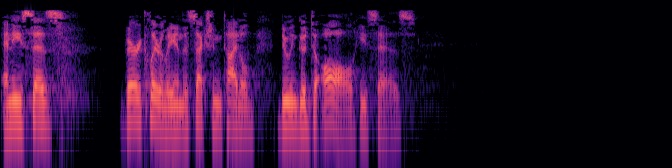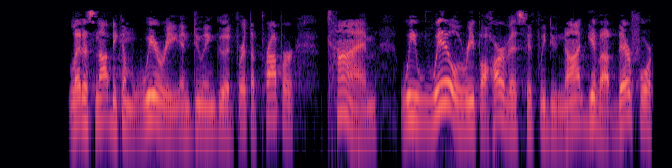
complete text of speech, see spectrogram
And he says very clearly in the section titled Doing Good to All, he says, Let us not become weary in doing good, for at the proper time we will reap a harvest if we do not give up. Therefore,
